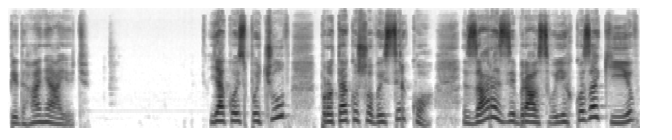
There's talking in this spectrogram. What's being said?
підганяють. Якось почув про те кошовий Сірко. Зараз зібрав своїх козаків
